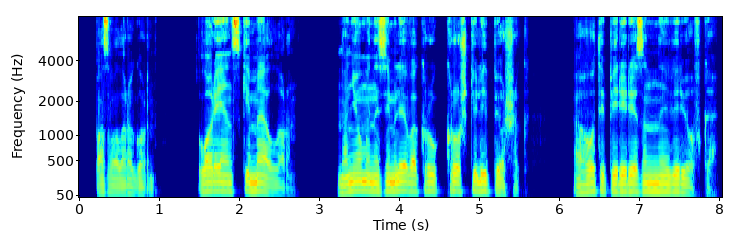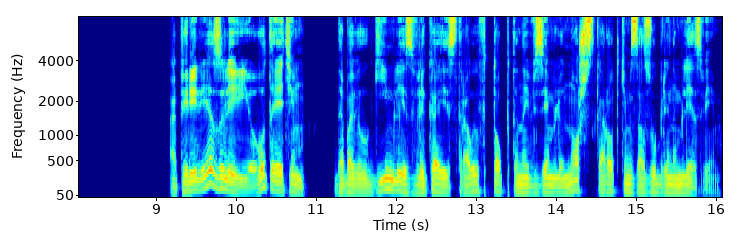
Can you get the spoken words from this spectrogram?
— позвал Арагорн. «Лориенский Меллорн. На нем и на земле вокруг крошки лепешек. А вот и перерезанная веревка. «А перерезали ее вот этим», — добавил Гимли, извлекая из травы втоптанный в землю нож с коротким зазубренным лезвием.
